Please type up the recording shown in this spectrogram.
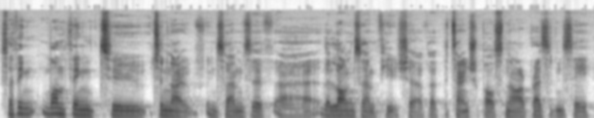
So I think one thing to to note in terms of uh, the long term future of a potential Bolsonaro presidency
